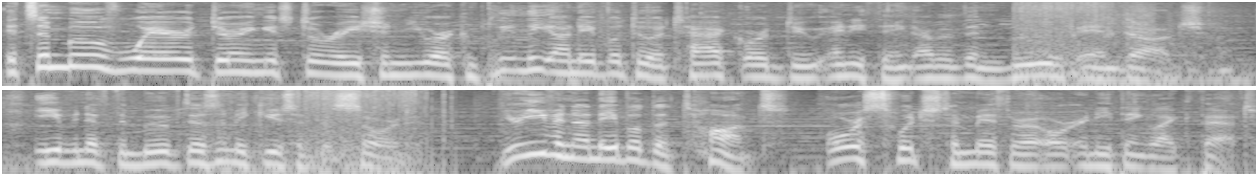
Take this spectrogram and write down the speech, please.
It's a move where, during its duration, you are completely unable to attack or do anything other than move and dodge, even if the move doesn't make use of the sword. You're even unable to taunt, or switch to Mythra or anything like that.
